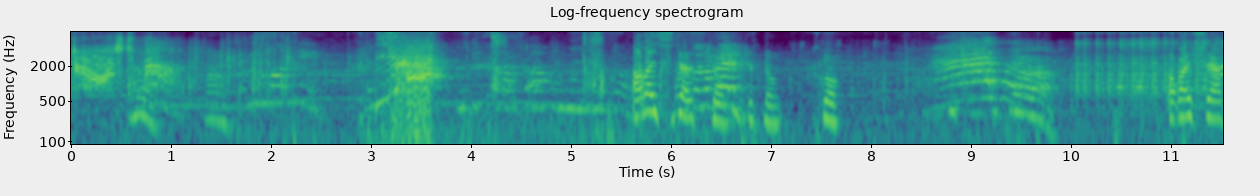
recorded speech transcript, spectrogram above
Terrorist. Yeah! Hindi ka sa. Okay, just don't. Just don't. Let's go. Okay, shit.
